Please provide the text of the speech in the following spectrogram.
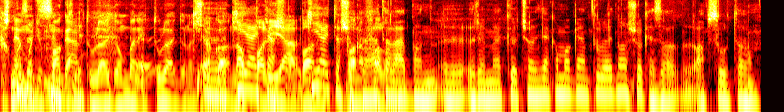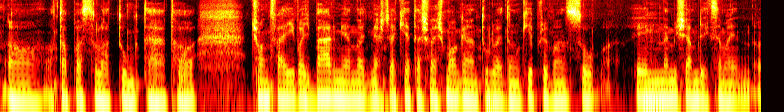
és nem mondjuk magántulajdonban egy tulajdonosnak a nappaliában van a falon. általában örömmel kölcsönadják a magántulajdonosok, ez a, abszolút a, a, a tapasztalatunk, tehát ha Csontvái vagy bármilyen nagymester kiáltás van, és magántulajdonú képről van szó, én nem is emlékszem a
